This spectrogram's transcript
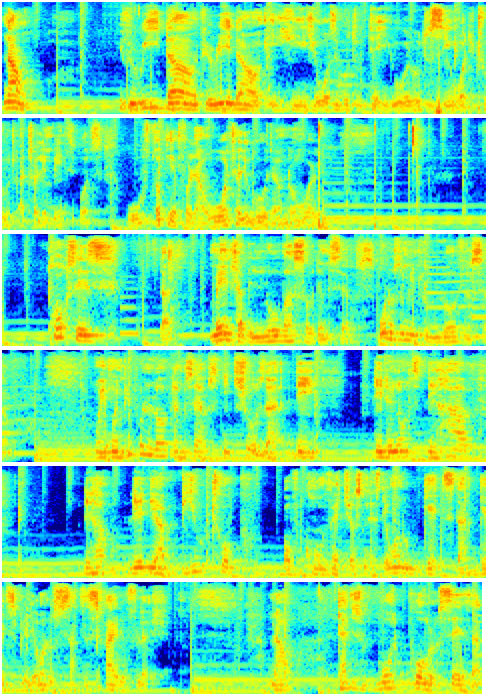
Now, if you read down, if you read down, he, he was able to tell you, were able to see what the truth actually means. But we'll stop here for now. We'll actually go down, don't worry. Paul says that men shall be lovers of themselves. What does it mean to love yourself? When, when people love themselves, it shows that they they do not they have they have they, they are built up of covetousness. They want to get that get spirit, they want to satisfy the flesh. Now, that is what Paul says that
